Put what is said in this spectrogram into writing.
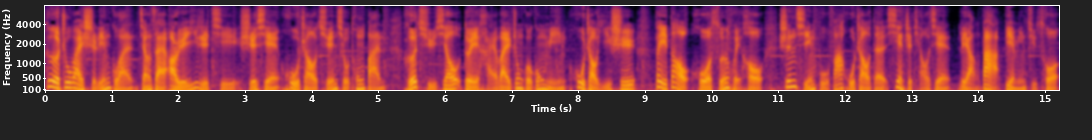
各驻外使领馆将在二月一日起实现护照全球通版和取消对海外中国公民护照遗失、被盗或损毁后申请补发护照的限制条件两大便民举措。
